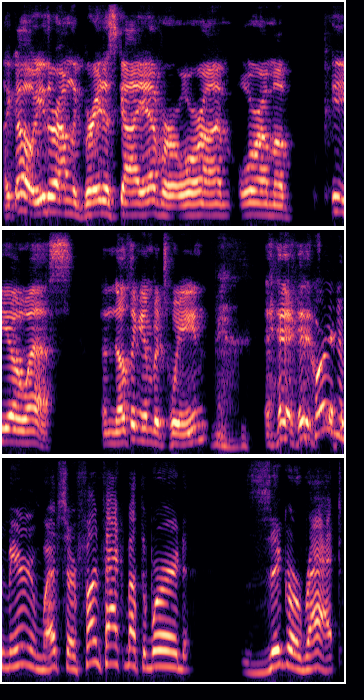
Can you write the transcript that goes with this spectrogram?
like, oh, either I'm the greatest guy ever, or I'm or I'm a pos, and nothing in between. According to Merriam-Webster, fun fact about the word ziggurat,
